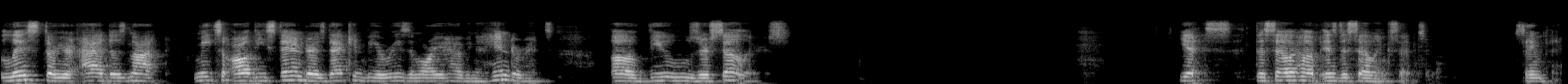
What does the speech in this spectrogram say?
list or your ad does not meet to all these standards, that can be a reason why you're having a hindrance of views or sellers. Yes, the seller hub is the selling center. Same thing.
